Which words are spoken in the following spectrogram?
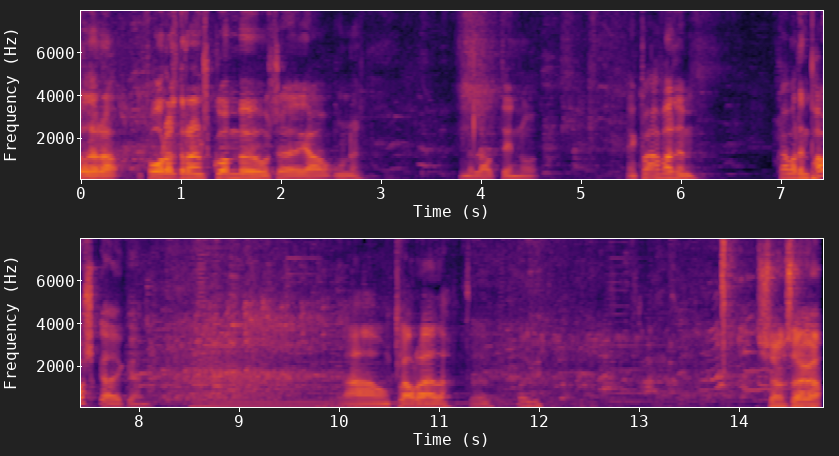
svo þegar foreldrar hans komu og sagði já hún er, hún er látin og, en hvað var þeim hvað var þeim páskað ekki en já hún kláraði það. Sagði,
